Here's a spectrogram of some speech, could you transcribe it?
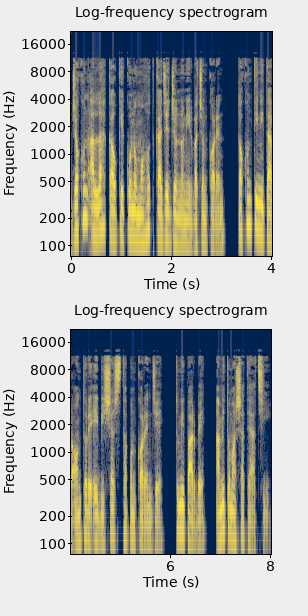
যখন আল্লাহ কাউকে কোনো মহৎ কাজের জন্য নির্বাচন করেন, তখন তিনি তার অন্তরে এই বিশ্বাস স্থাপন করেন যে, তুমি পারবে, আমি তোমার সাথে আছি।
